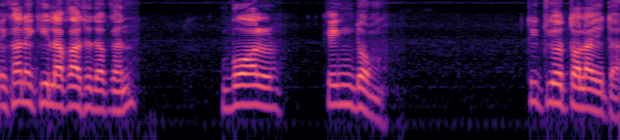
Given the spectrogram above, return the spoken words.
এখানে কি লেখা আছে দেখেন? Ball kingdom. তৃতীয় তলায় এটা।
